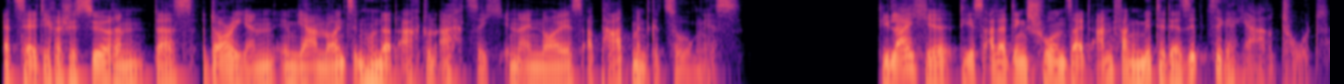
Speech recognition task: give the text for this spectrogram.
erzählt die Regisseurin, dass Dorian im Jahr 1988 in ein neues Apartment gezogen ist. Die Leiche, die ist allerdings schon seit Anfang Mitte der 70er Jahre tot.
